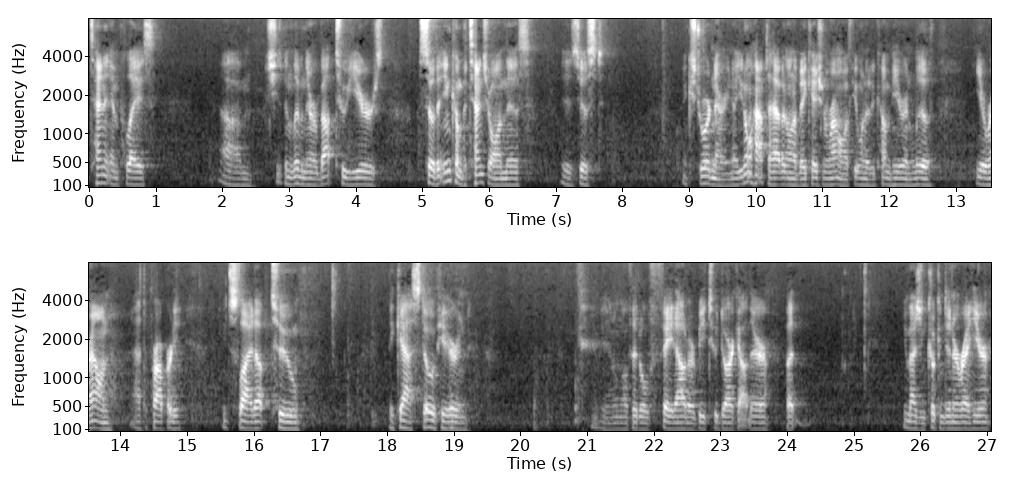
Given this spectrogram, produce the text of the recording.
tenant in place. Um, she's been living there about two years. So the income potential on this is just extraordinary. Now you don't have to have it on a vacation rental if you wanted to come here and live year-round at the property. You'd slide up to the gas stove here and I don't know if it'll fade out or be too dark out there, but imagine cooking dinner right here,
